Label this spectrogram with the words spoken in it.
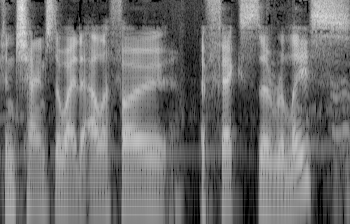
Can change the way the LFO affects the release,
